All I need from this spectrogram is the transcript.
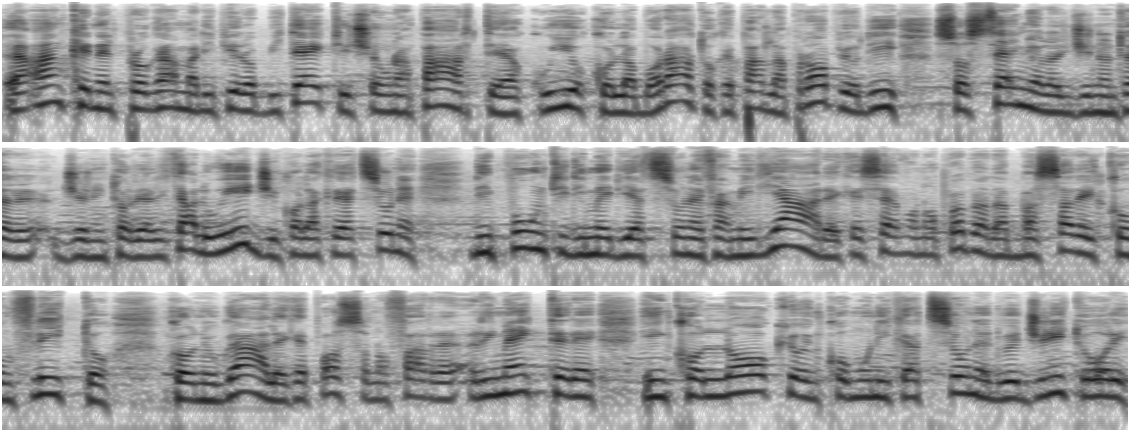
Eh, anche nel programma di Piero Bitetti c'è una parte a cui ho collaborato che parla proprio di sostegno alla genitorialità Luigi con la creazione di punti di mediazione familiare che servono proprio ad abbassare il conflitto coniugale, che possano far rimettere in colloquio, in comunicazione due genitori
